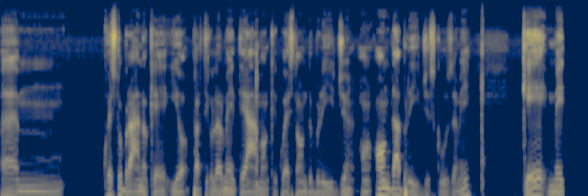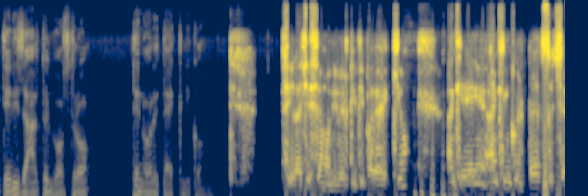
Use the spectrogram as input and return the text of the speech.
um, questo brano che io particolarmente amo, anche questo, On the Bridge, on, on the Bridge, scusami, che mette in risalto il vostro tenore tecnico. Sì, là ci siamo divertiti parecchio, anche, anche in quel pezzo c'è,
